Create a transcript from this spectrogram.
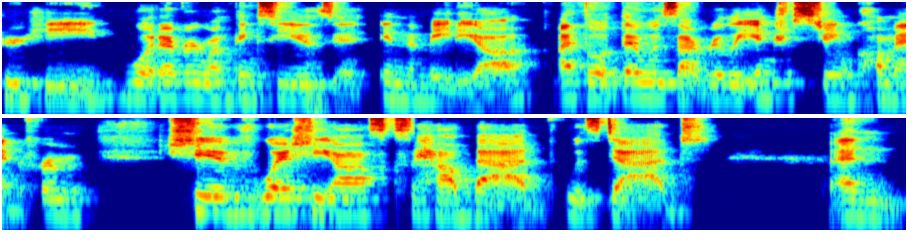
who he what everyone thinks he is in, in the media. I thought there was that really interesting comment from Shiv where she asks how bad was dad and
